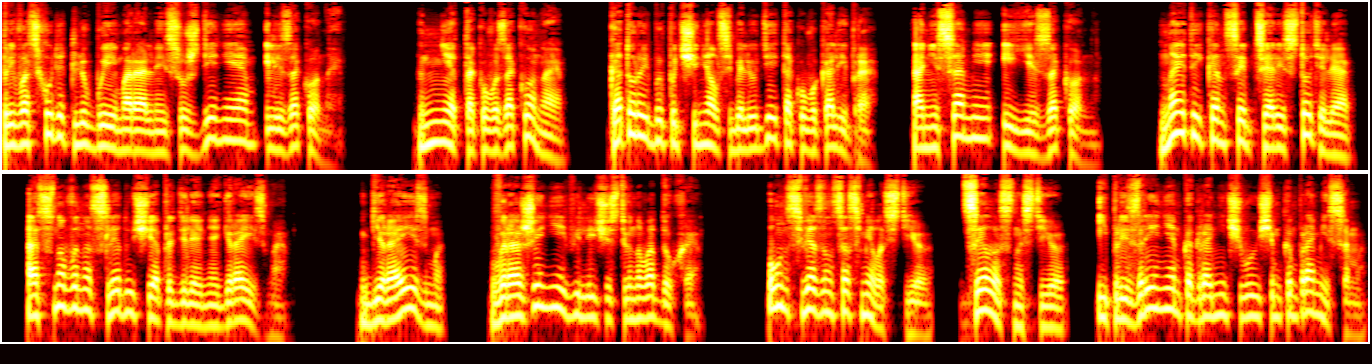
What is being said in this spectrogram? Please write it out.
превосходят любые моральные суждения или законы. Нет такого закона, который бы подчинял себе людей такого калибра. Они сами и есть закон. На этой концепции Аристотеля основано следующее определение героизма. Героизм выражение величественного духа. Он связан со смелостью, целостностью и презрением к ограничивающим компромиссам,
